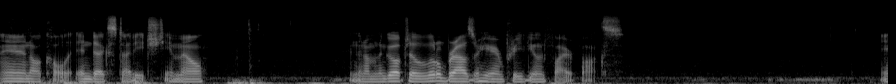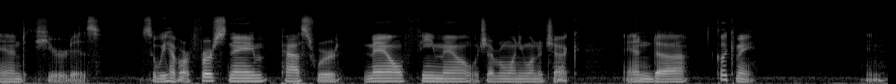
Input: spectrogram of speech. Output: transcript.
and I'll call it index.html. And then I'm going to go up to the little browser here and preview in Firefox. And here it is. So we have our first name, password, male, female, whichever one you want to check, and uh, click me. And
